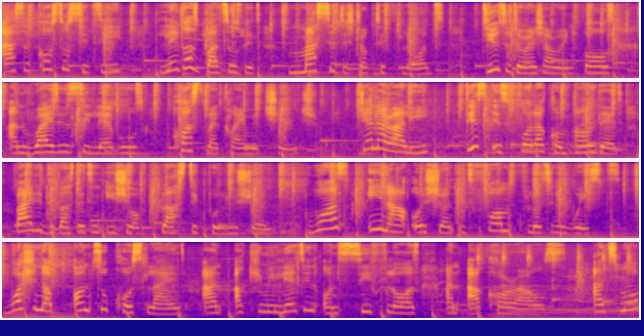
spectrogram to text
As a coastal city, Lagos battles with massive destructive floods due to torrential rainfalls and rising sea levels caused by climate change. Generally, this is further compounded by the devastating issue of plastic pollution. Once in our ocean, it forms floating wastes, washing up onto coastlines and accumulating on sea floors and our corals. And small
